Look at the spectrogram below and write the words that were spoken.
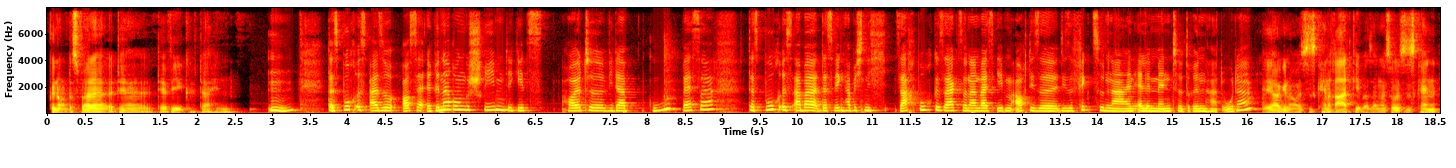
genau, das war der, der Weg dahin. Mhm. Das Buch ist also aus der Erinnerung geschrieben, die geht's heute wieder gut, besser. Das Buch ist aber, deswegen habe ich nicht Sachbuch gesagt, sondern weil es eben auch diese, diese fiktionalen Elemente drin hat, oder? Ja, genau. Es ist kein Ratgeber, sagen wir so. Es ist kein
